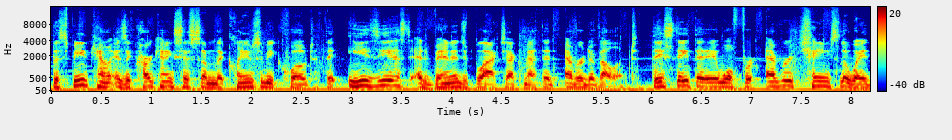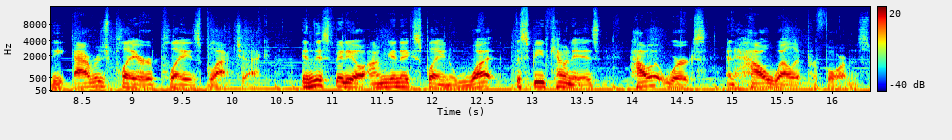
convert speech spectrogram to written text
The speed count is a card counting system that claims to be, quote, the easiest advantage blackjack method ever developed. They state that it will forever change the way the average player plays blackjack. In this video, I'm gonna explain what the speed count is, how it works, and how well it performs.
